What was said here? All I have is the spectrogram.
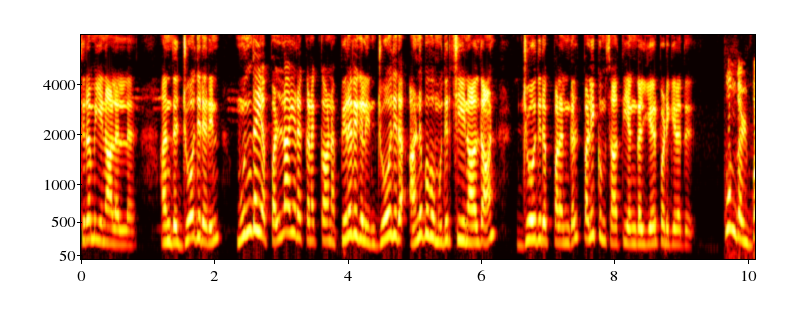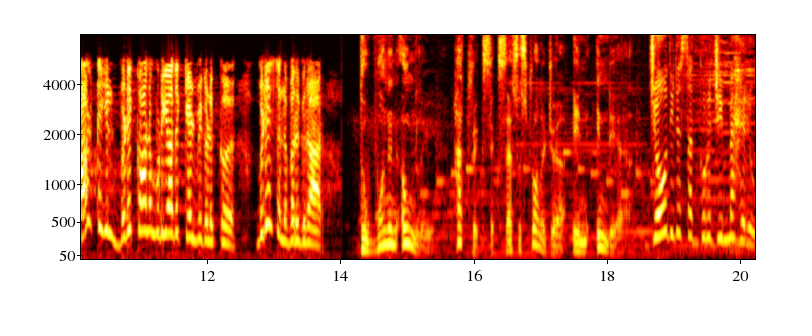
திறமையினால் அல்ல அந்த ஜோதிடரின் முந்தைய பல்லாயிரக்கணக்கான பிறவிகளின் ஜோதிட அனுபவ முதிர்ச்சியினால்தான் ஜோதிட பலன்கள் பலிக்கும் சாத்தியங்கள் ஏற்படுகிறது. உங்கள் வாழ்க்கையில் விடை காண முடியாத கேள்விகளுக்கு விடை சொல்ல வருகிறார். The one and only Hattrick Success Astrologer in India. ஜோதிட சத்குருஜி மெஹரு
